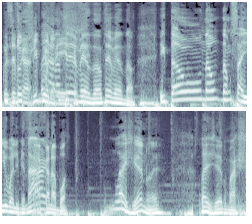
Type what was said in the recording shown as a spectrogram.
Coisa do- fica- figura. Não, não tem medo, não tem medo, não. Então, não, não saiu a liminar. Saca na bota. Um lajano, né? Lajano, macho.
